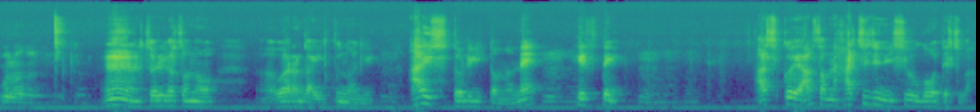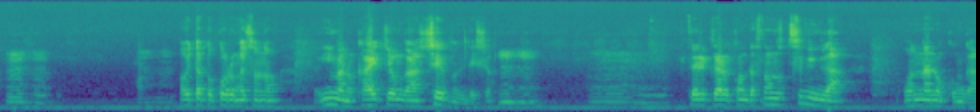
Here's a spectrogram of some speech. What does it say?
わらがにうんそれがそのわらが行くのに。アイストリートのねうん。ヘフテン。うん。あそこへ朝の8時に集合ですわ。うんうん。置いたところがその今の会長がセブンでしょ。うんうん。それから今度はその次が女の子が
